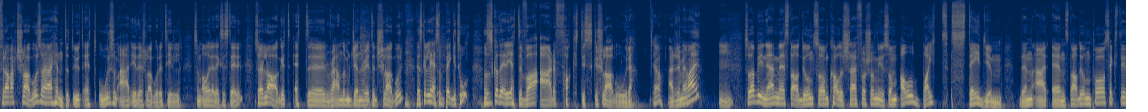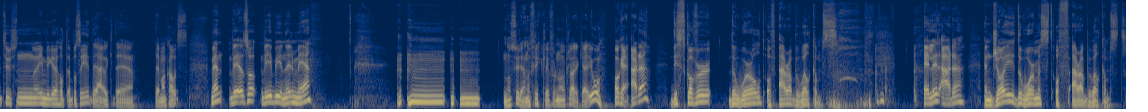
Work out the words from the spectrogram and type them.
fra hvert slagord så har jeg hentet ut et ord som er i det slagordet til, som allerede eksisterer. Så har jeg laget et uh, random generated slagord. Jeg skal lese opp begge to, og så skal dere gjette hva er det faktiske slagordet. Er dere med meg? Så da begynner jeg med stadion som kaller seg for så mye som Al Stadium. Den er en stadion på 60 000 innbyggere, holdt jeg på å si. Det er jo ikke det, det man kalles. Men vi, altså, vi begynner med Nå surrer jeg noe fryktelig, for nå klarer ikke jeg Jo, ok, er det Discover the world of Arab welcomes? Eller er det Enjoy the warmest of Arab welcomes?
